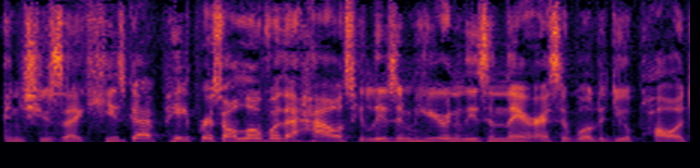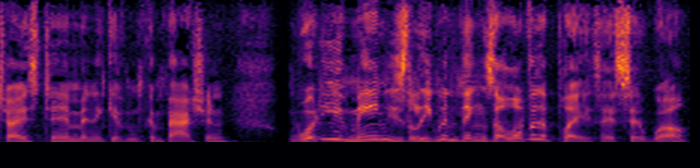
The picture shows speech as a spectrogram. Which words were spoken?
and she's like, "He's got papers all over the house. He leaves them here and he leaves them there." I said, "Well, did you apologize to him and give him compassion?" "What do you mean he's leaving things all over the place?" I said, "Well."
